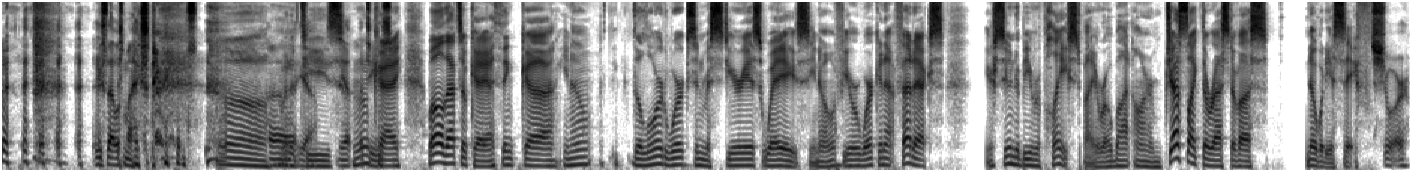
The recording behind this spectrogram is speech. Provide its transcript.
At least that was my experience. Oh, what Uh, a yeah. tease. Yep, a tease. okay. Well, that's okay. I think, uh, you know, the Lord works in mysterious ways. You know, if you're working at FedEx, you're soon to be replaced by a robot arm. Just like the rest of us, nobody is safe. Sure.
